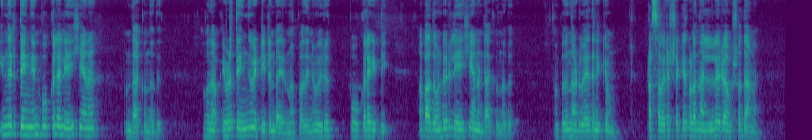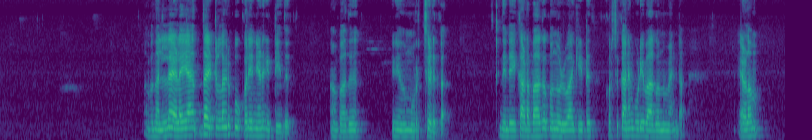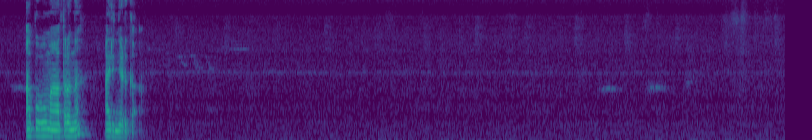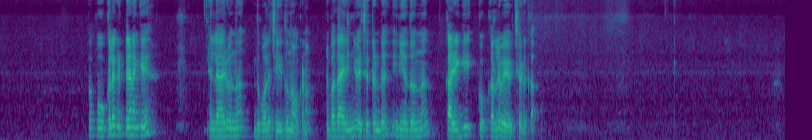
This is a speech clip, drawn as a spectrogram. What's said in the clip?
ഇന്നൊരു തെങ്ങിൻ പൂക്കല ലേഹിയാണ് ഉണ്ടാക്കുന്നത്. അപ്പോൾ ഇവിടെ തെങ്ങ് വെട്ടിയിട്ടുണ്ടായിരുന്നു. അപ്പോൾ അതിന് ഒരു പൂക്കല കിട്ടി. അപ്പോൾ അതുകൊണ്ട് ഒരു ലേഹിയാണ് ഉണ്ടാക്കുന്നത്. അപ്പോൾ ഇത് നടുവേദനയ്ക്കും പ്രസവരക്ഷയ്ക്കൊക്കെയുള്ള നല്ലൊരു ഔഷധമാണ് അപ്പോൾ നല്ല ഇളയതായിട്ടുള്ള ഒരു പൂക്കോല തന്നെയാണ് കിട്ടിയത്. അപ്പോൾ അത് ഇനി ഒന്ന് മുറിച്ചെടുക്കുക ഇതിന്റെ ഈ കടഭാഗമൊക്കെ ഒന്ന് ഒഴിവാക്കിയിട്ട് കുറച്ച് കനം കൂടിയ ഭാഗമൊന്നും വേണ്ട. ഇളം ആ പൂവ് മാത്രം ഒന്ന് അരിഞ്ഞെടുക്കുക അപ്പോൾ പൂക്കല കിട്ടുകയാണെങ്കിൽ എല്ലാവരും ഒന്ന് ഇതുപോലെ ചെയ്തു നോക്കണം. അപ്പോൾ അത് അരിഞ്ഞു വെച്ചിട്ടുണ്ട്. ഇനി അതൊന്ന് കഴുകി കുക്കറിൽ വേവിച്ചെടുക്കാം.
